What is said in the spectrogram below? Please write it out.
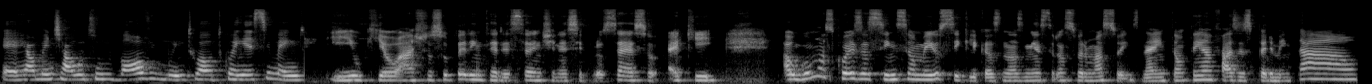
é realmente algo que envolve muito o autoconhecimento. E o que eu acho super interessante nesse processo é que Algumas coisas, sim, são meio cíclicas nas minhas transformações, né? Então, tem a fase experimental,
